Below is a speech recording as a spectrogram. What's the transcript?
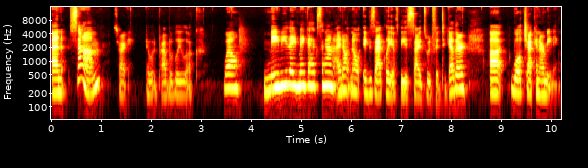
And some, sorry, it would probably look, well, maybe they'd make a hexagon. I don't know exactly if these sides would fit together. Uh, we'll check in our meeting.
